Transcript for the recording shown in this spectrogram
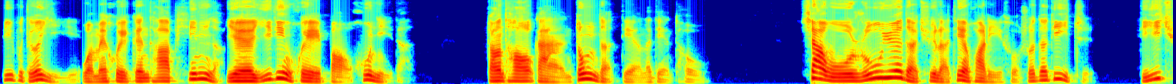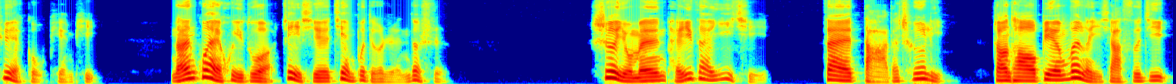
逼不得已，我们会跟他拼了，也一定会保护你的。”张涛感动的点了点头。下午如约的去了电话里所说的地址。的确够偏僻，难怪会做这些见不得人的事。舍友们陪在一起，在打的车里，张涛便问了一下司机：“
